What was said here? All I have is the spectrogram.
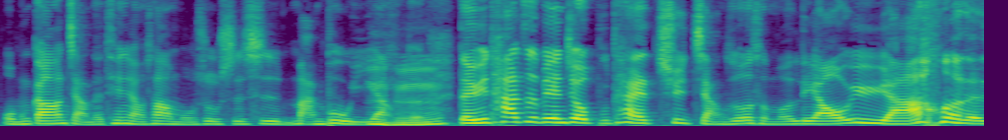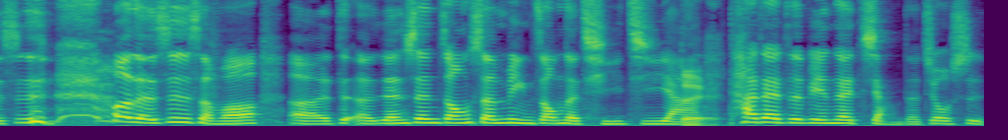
我们刚刚讲的《天桥上的魔术师》是蛮不一样的。嗯、等于他这边就不太去讲说什么疗愈啊，或者是 或者是什么呃呃人生中、生命中的奇迹啊。对，他在这边在讲的就是。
